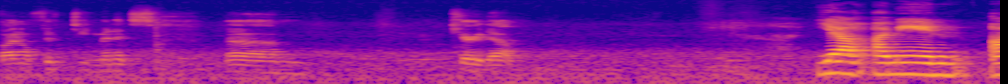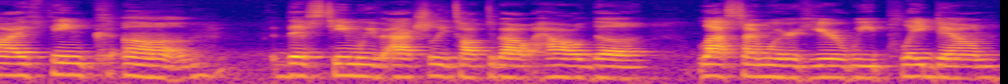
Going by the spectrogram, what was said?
final 15 minutes um, carried out. Yeah, I mean, I think um, this team, we've actually talked about how the last time we were here, we played down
